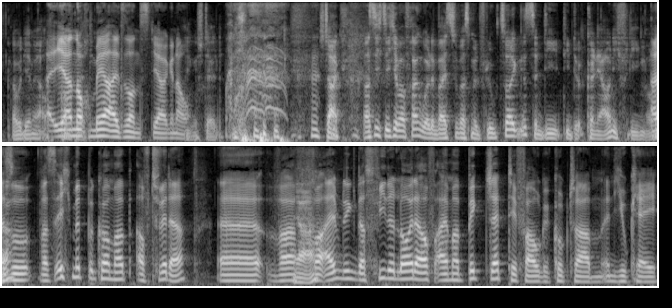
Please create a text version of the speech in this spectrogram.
Ich glaube, die haben ja auch ja, noch mehr als sonst, ja, genau. eingestellt. Stark. Was ich dich aber fragen wollte, weißt du, was mit Flugzeugen ist? Denn die, die können ja auch nicht fliegen, oder? Also, was ich mitbekommen habe auf Twitter, äh, war Ja. vor allem, Dingen, dass viele Leute auf einmal Big Jet TV geguckt haben in UK.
